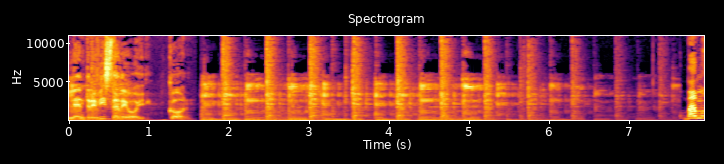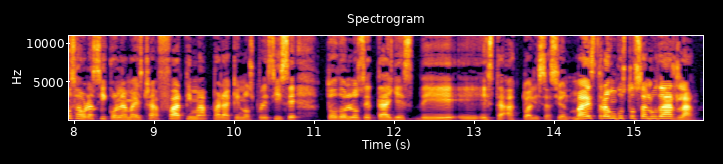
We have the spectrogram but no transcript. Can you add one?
La entrevista de hoy con... Vamos ahora sí con la maestra Fátima para que nos precise todos los detalles de eh, esta actualización. Maestra, un gusto saludarla.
